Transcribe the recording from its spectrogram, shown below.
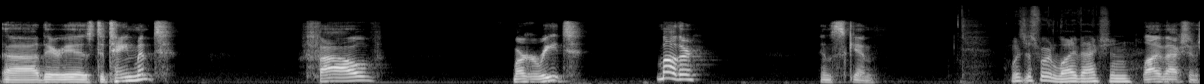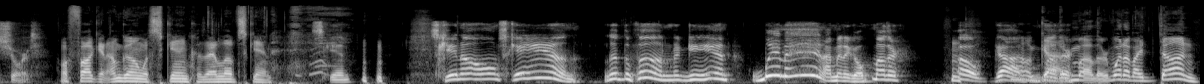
Uh, there is Detainment, Fauve, Marguerite, Mother, and Skin. What's this for live action? Live action short. Well, fuck it. I'm going with Skin because I love Skin. Skin. skin on skin. Let the fun begin. Women. I'm going to go Mother. Oh, God. Oh God, Mother. mother, what have I done?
